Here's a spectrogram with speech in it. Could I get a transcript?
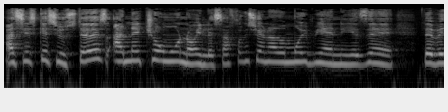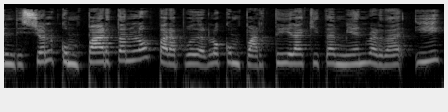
Así es que si ustedes han hecho uno y les ha funcionado muy bien y es de, de bendición, compártanlo para poderlo compartir aquí también, ¿verdad? Y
